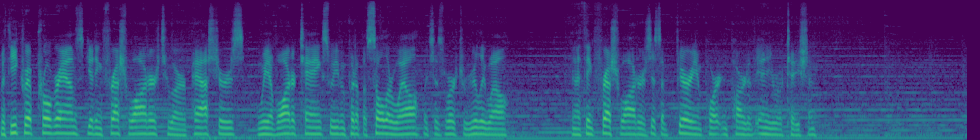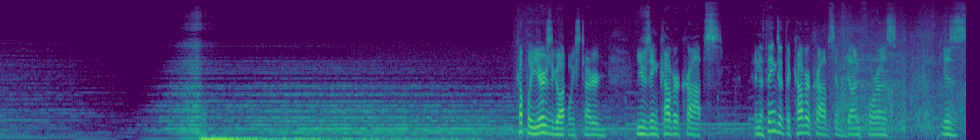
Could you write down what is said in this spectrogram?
with EQIP programs, getting fresh water to our pastures. We have water tanks. We even put up a solar well, which has worked really well. And I think fresh water is just a very important part of any rotation. A couple years ago, we started using cover crops. And the things that the cover crops have done for us is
